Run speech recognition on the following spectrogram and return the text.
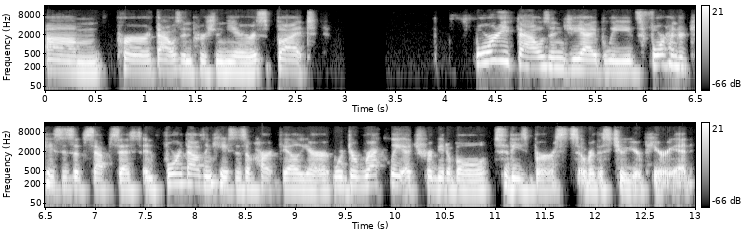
um, per thousand person years, but 40,000 GI bleeds, 400 cases of sepsis, and 4,000 cases of heart failure were directly attributable to these bursts over this two year period.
